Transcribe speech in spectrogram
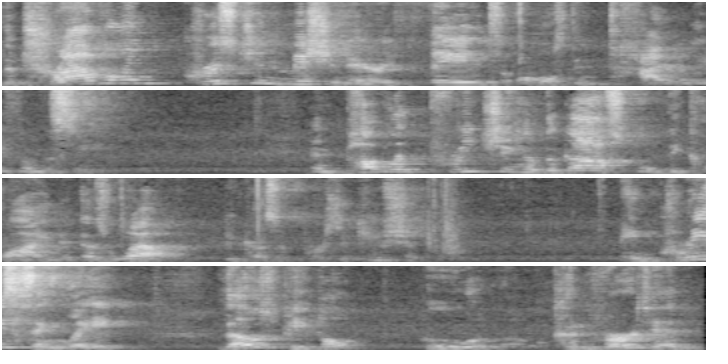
the traveling Christian missionary fades almost entirely from the scene. And public preaching of the gospel declined as well because of persecution. Increasingly, those people who converted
